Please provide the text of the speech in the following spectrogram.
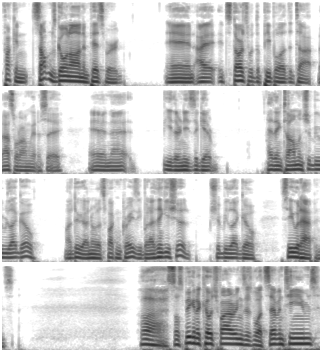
fucking something's going on in Pittsburgh, and I it starts with the people at the top. That's what I'm gonna say, and that either needs to get. I think Tomlin should be let go. I do. I know that's fucking crazy, but I think he should should be let go. See what happens. Uh, so speaking of coach firings, there's what seven teams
